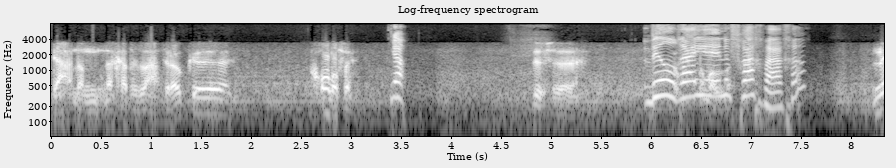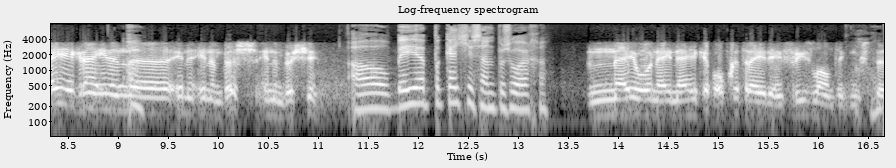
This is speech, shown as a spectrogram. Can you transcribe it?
Ja, dan, dan gaat het water ook golven. Ja. Dus eh, Wil rijden in een vrachtwagen? nee, ik rij in een, eh, in, een- in een bus, in een busje. Oh, ben je pakketjes aan het bezorgen? Nee hoor, nee, nee. Ik heb opgetreden in Friesland. Ik moest, eh,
